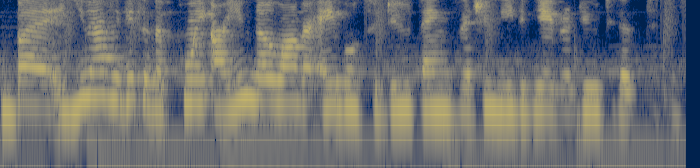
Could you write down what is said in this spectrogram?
But you have to get to the point, are you no longer able to do things that you need to be able to do to, to sustain,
